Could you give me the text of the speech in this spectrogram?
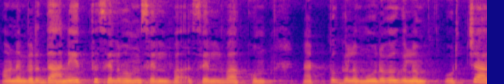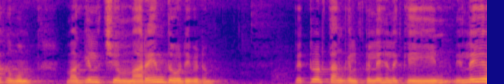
அவனிடமிருந்து அனைத்து செல்வமும் செல்வா செல்வாக்கும் நட்புகளும் உறவுகளும் உற்சாகமும் மகிழ்ச்சியும் மறைந்தோடிவிடும் பெற்றோர் தங்கள் பிள்ளைகளுக்கு இளைய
